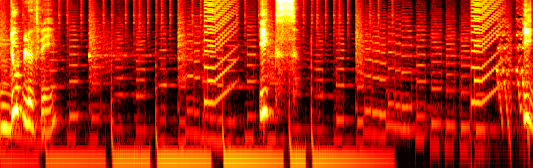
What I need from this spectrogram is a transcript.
W X Y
